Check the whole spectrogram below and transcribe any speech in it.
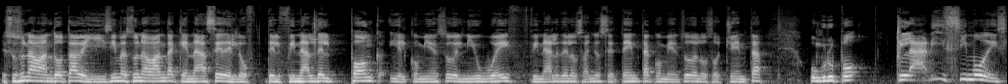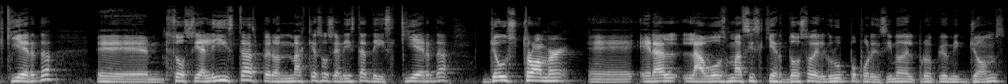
Eso es una bandota bellísima, es una banda que nace del final del punk y el comienzo del New Wave, finales de los años 70, comienzo de los 80. Un grupo clarísimo de izquierda, eh, socialistas, pero más que socialistas de izquierda. Joe Strummer eh, era la voz más izquierdosa del grupo por encima del propio Mick Jones.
